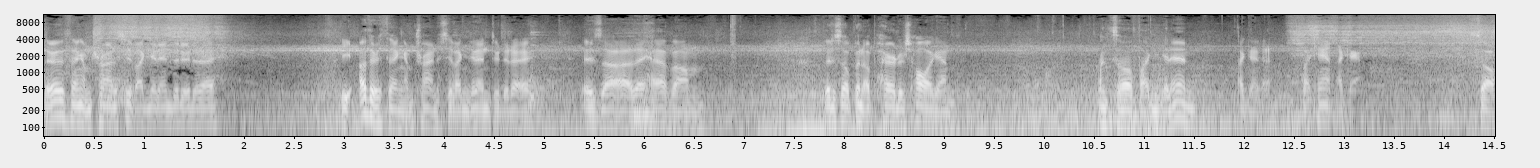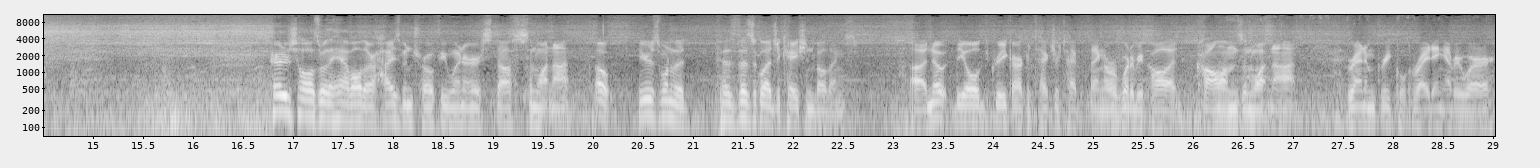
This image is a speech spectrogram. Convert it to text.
The other thing I'm trying to see if I can get into today. The other thing I'm trying to see if I can get into today is uh, they have um, they just opened up Heritage Hall again, and so if I can get in, I get it. If I can't, I can't. So, Heritage Hall is where they have all their Heisman Trophy winner stuffs and whatnot. Oh, here's one of the physical education buildings. Uh, note the old Greek architecture type thing, or whatever you call it, columns and whatnot. Random Greek writing everywhere,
